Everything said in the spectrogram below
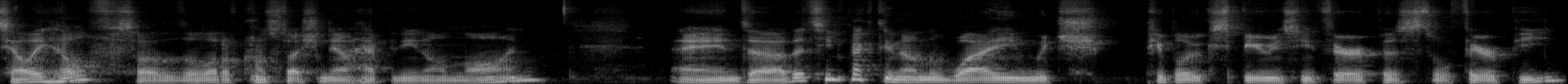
telehealth, so there's a lot of consultation now happening online. And uh, that's impacting on the way in which people are experiencing therapists or therapy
